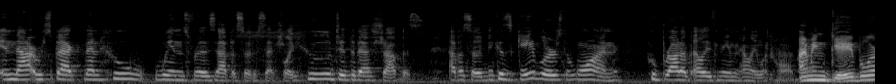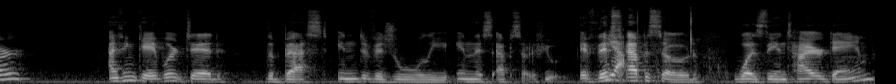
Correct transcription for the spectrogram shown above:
in that respect, then who wins for this episode essentially? Who did the best job this episode? Because Gabler's the one who brought up Ellie's name and Ellie went home. I mean, Gabler, I think Gabler did the best individually in this episode. If you if this Yeah. episode was the entire game,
